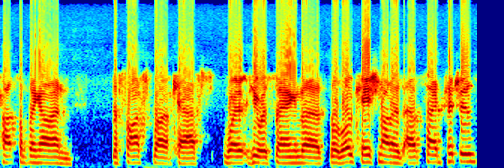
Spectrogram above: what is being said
caught something on the Fox broadcast where he was saying the the location on his outside pitches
